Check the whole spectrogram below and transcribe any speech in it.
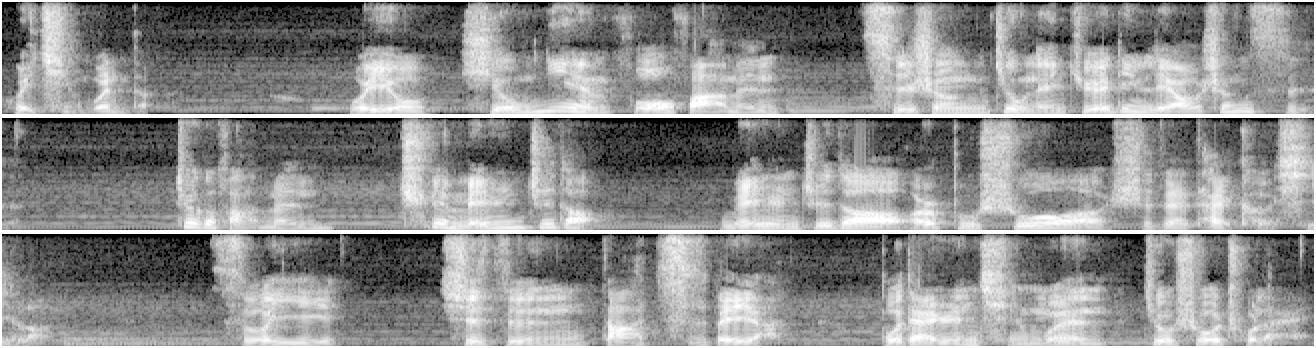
会请问的。唯有修念佛法门，此生就能决定了生死。这个法门却没人知道，没人知道而不说，实在太可惜了。所以世尊大慈悲啊，不待人请问就说出来。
